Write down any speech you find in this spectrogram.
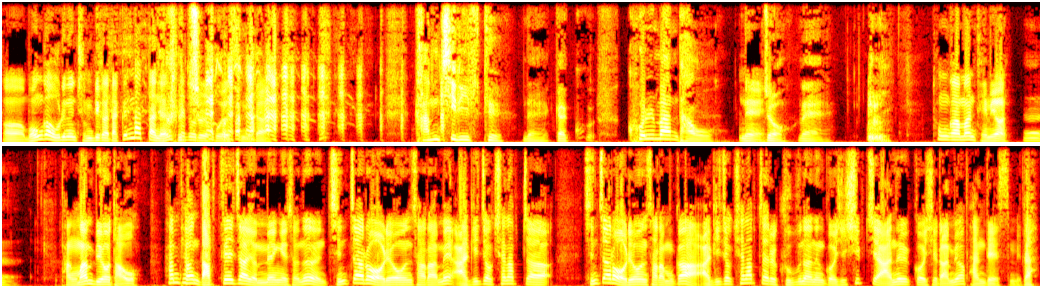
어, 뭔가 우리는 준비가 다 끝났다는 태도를 보였습니다. 감치 리스트. 네. 그러니까 코- 콜만 다오. 네. 죠. 네. 통과만 되면 방만 비워 다오. 한편 납세자 연맹에서는 진짜로 어려운 사람의 악의적 체납자 진짜로 어려운 사람과 악의적 체납자를 구분하는 것이 쉽지 않을 것이라며 반대했습니다.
